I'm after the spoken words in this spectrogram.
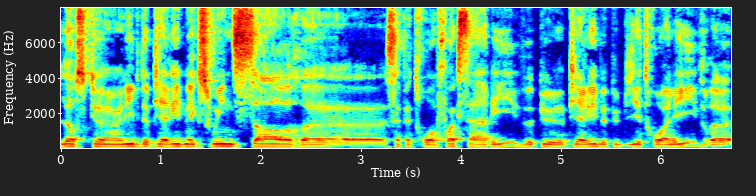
lorsqu'un livre de Pierre-Yves McSween sort, euh, ça fait trois fois que ça arrive. Puis Pierre-Yves a publié trois livres. Euh,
